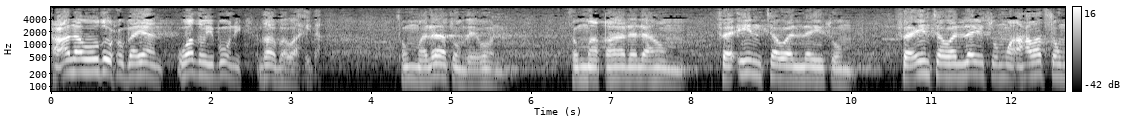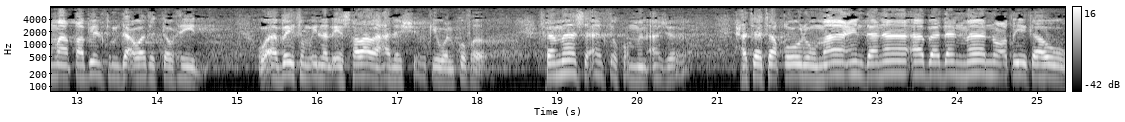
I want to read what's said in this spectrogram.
على وضوح بيان. واضربوني ضربة واحدة. ثم لا تنظرون. ثم قال لهم فإن توليتم فإن توليتم وأعرضتم ما قبلتم دعوة التوحيد وأبيتم إلا الإصرار على الشرك والكفر فما سألتكم من أجر حتى تقولوا ما عندنا أبدا ما نعطيكه.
